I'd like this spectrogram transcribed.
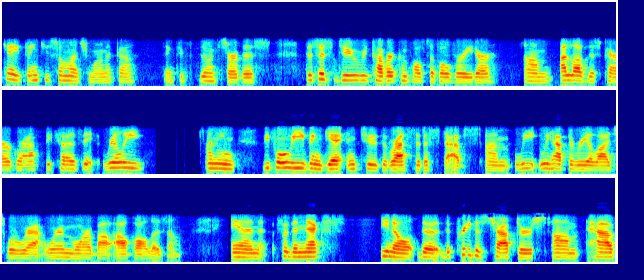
Okay, thank you so much, Monica. Thank you for doing service. This is Do Recovered Compulsive Overeater. Um, I love this paragraph because it really, I mean, before we even get into the rest of the steps, um, we, we have to realize where we're at. We're in more about alcoholism. And for the next, you know, the, the previous chapters um, have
